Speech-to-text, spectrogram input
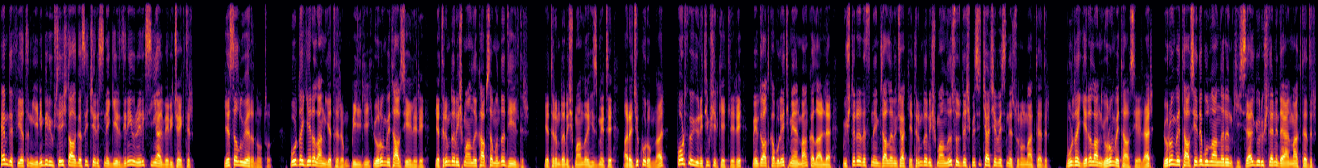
hem de fiyatın yeni bir yükseliş dalgası içerisine girdiğine yönelik sinyal verecektir. Yasal uyarı notu. Burada yer alan yatırım, bilgi, yorum ve tavsiyeleri yatırım danışmanlığı kapsamında değildir. Yatırım danışmanlığı hizmeti aracı kurumlar, portföy yönetim şirketleri, mevduat kabul etmeyen bankalarla müşteri arasında imzalanacak yatırım danışmanlığı sözleşmesi çerçevesinde sunulmaktadır. Burada yer alan yorum ve tavsiyeler, yorum ve tavsiyede bulunanların kişisel görüşlerine dayanmaktadır.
